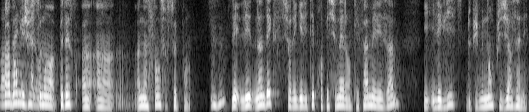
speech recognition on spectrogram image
pardon mais justement, peut-être un, instant sur ce point. Mhm. L'index sur l'égalité professionnelle entre les femmes et les hommes, il, existe depuis maintenant plusieurs années.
